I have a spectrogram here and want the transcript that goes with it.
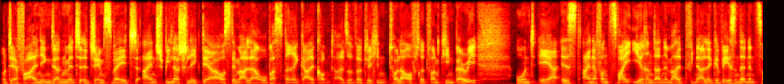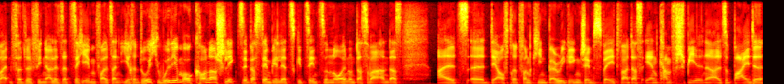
Und der vor allen Dingen dann mit James Wade einen Spieler schlägt, der aus dem allerobersten Regal kommt. Also wirklich ein toller Auftritt von Keen Barry. Und er ist einer von zwei Iren dann im Halbfinale gewesen, denn im zweiten Viertelfinale setzt sich ebenfalls ein Ire durch. William O'Connor schlägt Sebastian Bielecki 10 zu 9 und das war anders als äh, der Auftritt von Keen Barry gegen James Wade war das eher ein Kampfspiel. Ne? Also beide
